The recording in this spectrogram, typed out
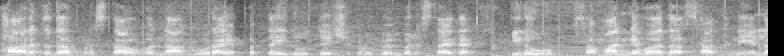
ಭಾರತದ ಪ್ರಸ್ತಾವವನ್ನ ನೂರ ಎಪ್ಪತ್ತೈದು ದೇಶಗಳು ಬೆಂಬಲಿಸ್ತಾ ಇದೆ. ಇದು ಸಾಮಾನ್ಯವಾದ ಸಾಧನೆಯಲ್ಲ.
